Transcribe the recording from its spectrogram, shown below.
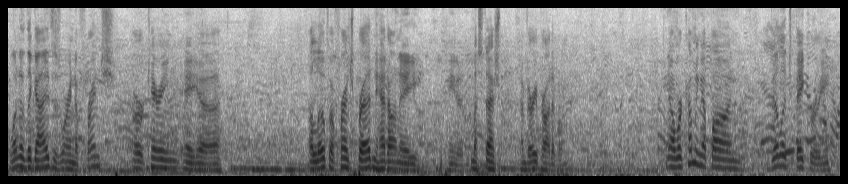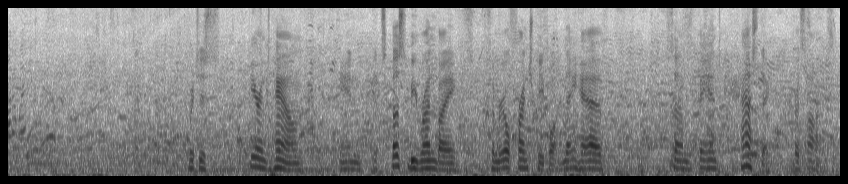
one of the guys is wearing a French, or carrying a, uh, a loaf of French bread and had on a painted mustache. I'm very proud of him. Now we're coming up on Village Bakery, which is here in town, and it's supposed to be run by some real French people, and they have some fantastic croissants.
